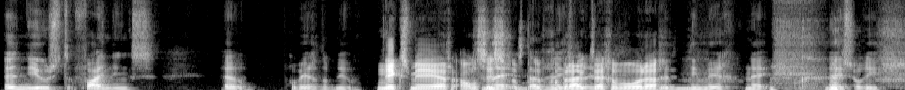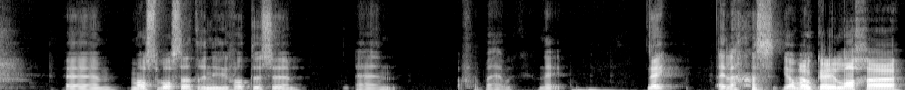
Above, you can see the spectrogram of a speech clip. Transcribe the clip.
Unused findings. Oh, probeer het opnieuw. Niks meer. Alles is ge- gebruikt tegenwoordig. Het niet meer. Nee, nee sorry. Ehm Masterball staat er in ieder geval tussen. En volgens mij heb ik. Nee. Nee, helaas. Jammer. Oké, lachen.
